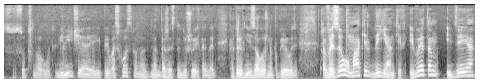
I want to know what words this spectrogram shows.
собственного вот, величия и превосходства над, над божественной душой и так далее, которое в ней заложено по природе. Везеу макель Янкив. И в этом идея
